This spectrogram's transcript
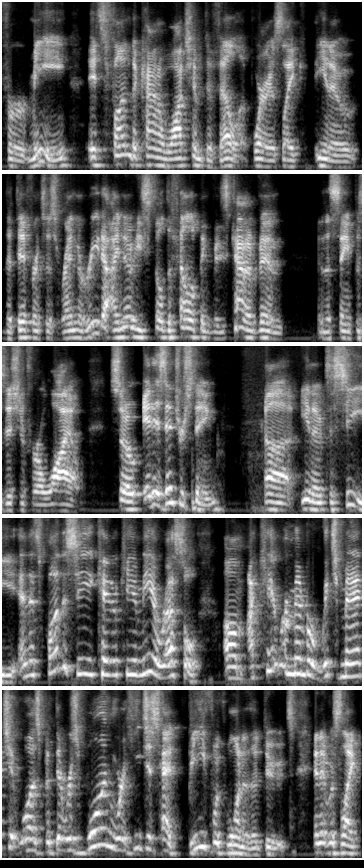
for me, it's fun to kind of watch him develop. Whereas, like, you know, the difference is Ren Narita, I know he's still developing, but he's kind of been in the same position for a while. So it is interesting, uh, you know, to see. And it's fun to see Kaito Kiyomiya wrestle. Um, I can't remember which match it was, but there was one where he just had beef with one of the dudes. And it was like,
